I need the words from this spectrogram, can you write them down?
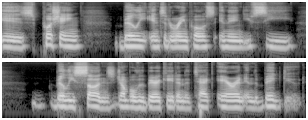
is pushing billy into the ring post and then you see billy's sons jump over the barricade and attack aaron and the big dude.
